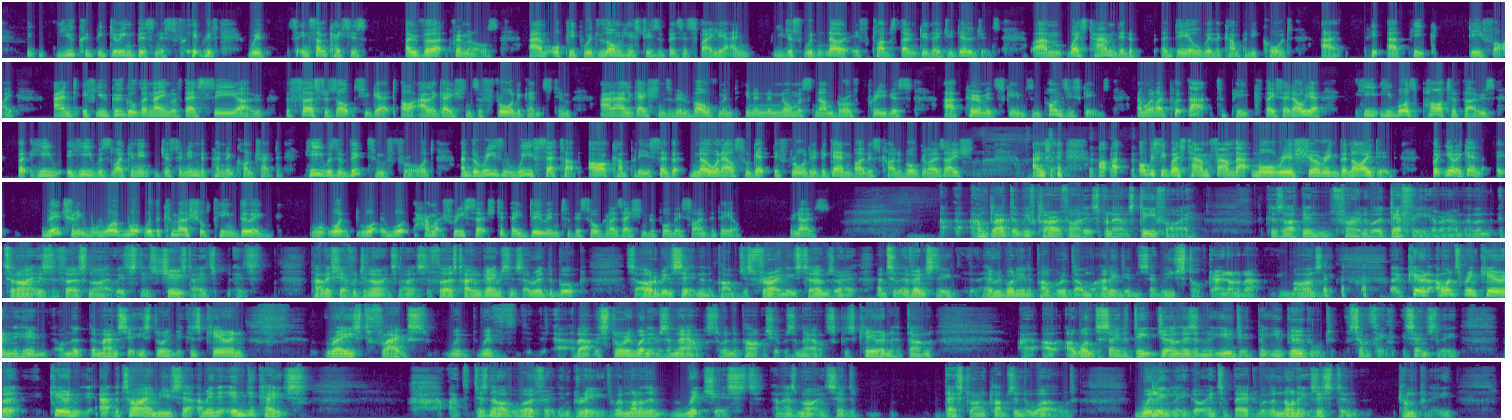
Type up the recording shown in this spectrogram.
you could be doing business with, with, with in some cases, overt criminals um, or people with long histories of business failure, and you just wouldn't know it if clubs don't do their due diligence. Um, West Ham did a, a, deal with a company called uh, P- uh, Peak DeFi, and if you Google the name of their CEO, the first results you get are allegations of fraud against him and allegations of involvement in an enormous number of previous uh, pyramid schemes and Ponzi schemes. And when I put that to Peak, they said, "Oh yeah, he he was part of those, but he he was like an in, just an independent contractor. He was a victim of fraud, and the reason we've set up our company is so that no one else will get defrauded again by this kind of organisation." And obviously, West Ham found that more reassuring than I did. But you know, again, it, literally, what, what were the commercial team doing? What, what, what, how much research did they do into this organization before they signed the deal? Who knows? I'm glad that we've clarified it's pronounced DeFi because I've been throwing the word DeFi around. I and tonight is the first night. It's, it's Tuesday. It's, it's Palace Sheffield United tonight. It's the first home game since I read the book. So I would have been sitting in the pub just throwing these terms around until eventually everybody in the pub would have done what Ali did and said, Will you stop going on about in Barnsley? uh, Kieran, I want to bring Kieran in on the, the Man City story because Kieran raised flags with, with uh, about this story when it was announced, when the partnership was announced, because Kieran had done. I, I, I want to say the deep journalism that you did, but you Googled something essentially. But Kieran, at the time, you said, I mean, it indicates there's no other word for it than greed. When one of the richest, and as Martin said, best run clubs in the world, willingly got into bed with a non existent company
